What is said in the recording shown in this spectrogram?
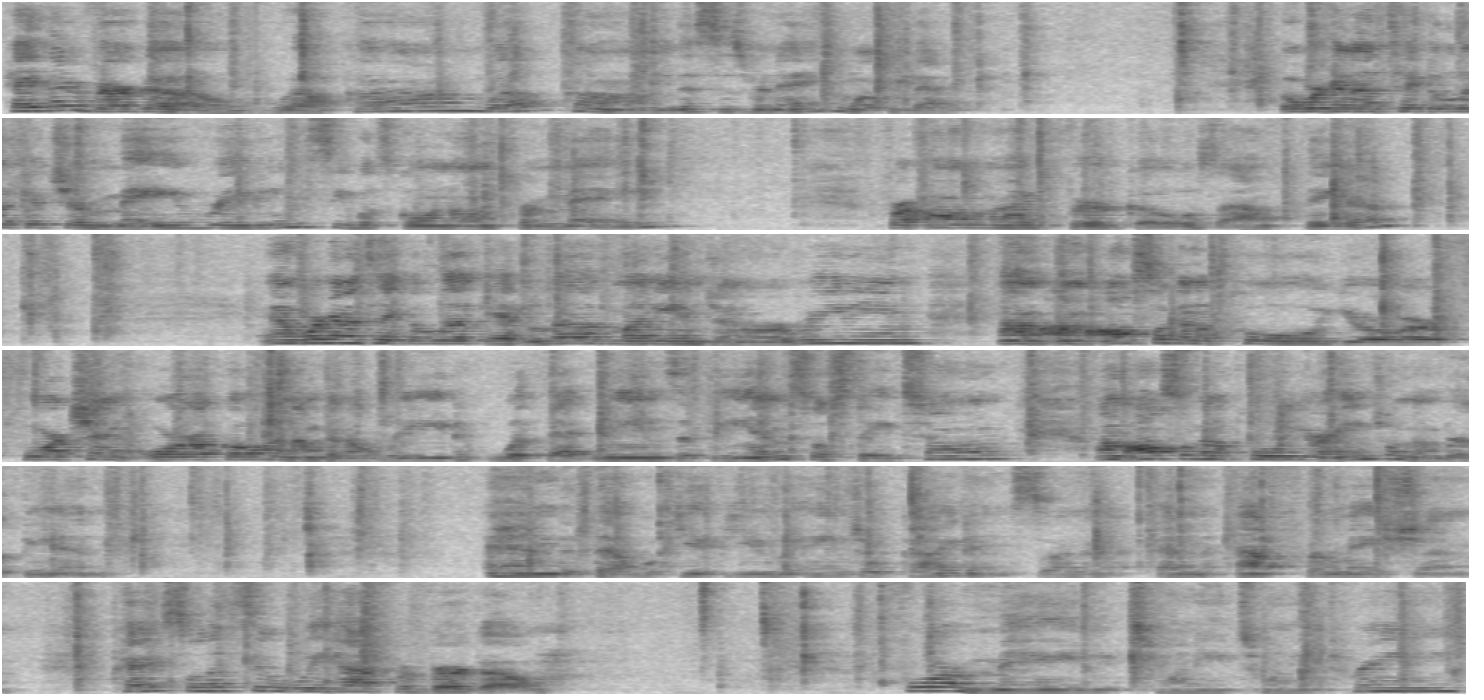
Hey there, Virgo. Welcome, welcome. This is Renee and welcome back. We're going to take a look at your May reading, see what's going on for May. For all my Virgos out there. And we're going to take a look at love, money, and general reading. Um, I'm also going to pull your fortune oracle and I'm going to read what that means at the end. So stay tuned. I'm also going to pull your angel number at the end. And that will give you angel guidance and an affirmation. Okay, so let's see what we have for Virgo. For May 2023,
